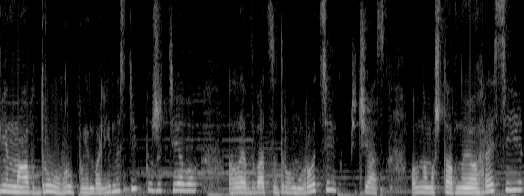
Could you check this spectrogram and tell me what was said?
Він мав другу групу інвалідності пожиттєво, але в 22-му році, під час повномасштабної агресії,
